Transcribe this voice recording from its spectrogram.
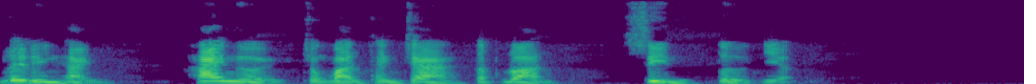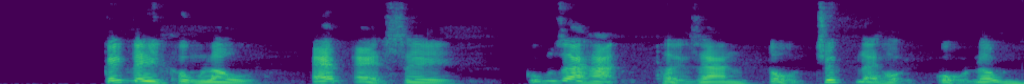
Đây là hình ảnh hai người trong ban thanh tra tập đoàn xin tử nhiệm. Cách đây không lâu, FEC cũng gia hạn thời gian tổ chức đại hội cổ đông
